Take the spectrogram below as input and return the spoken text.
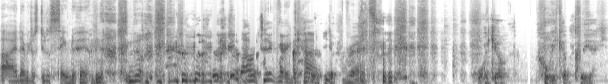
Alright, let me just do the same to him. no. I'll take very kindly to threats. Wake up, wake up, Klieg.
